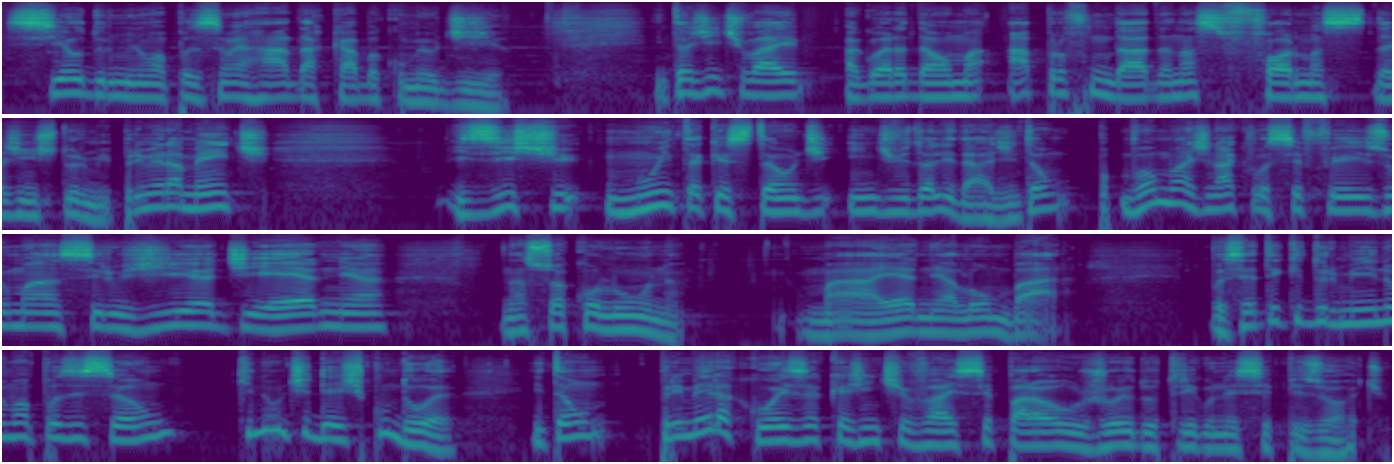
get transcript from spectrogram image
se eu dormir numa posição errada, acaba com o meu dia. Então a gente vai agora dar uma aprofundada nas formas da gente dormir. Primeiramente, existe muita questão de individualidade. Então vamos imaginar que você fez uma cirurgia de hérnia na sua coluna, uma hérnia lombar. Você tem que dormir numa posição que não te deixe com dor. Então, primeira coisa que a gente vai separar o joio do trigo nesse episódio.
